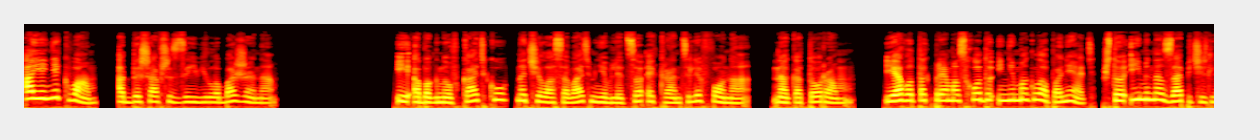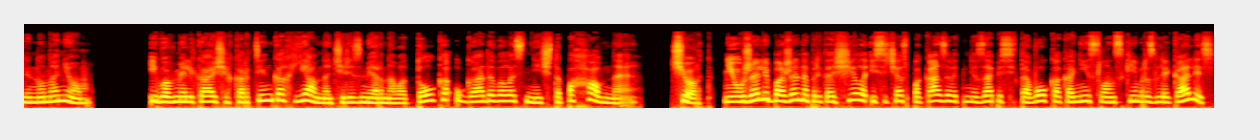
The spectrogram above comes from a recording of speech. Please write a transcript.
«А я не к вам», — отдышавшись, заявила Бажена и, обогнув Катьку, начала совать мне в лицо экран телефона, на котором... Я вот так прямо сходу и не могла понять, что именно запечатлено на нем, ибо в мелькающих картинках явно чрезмерного толка угадывалось нечто похабное. Черт, неужели Бажена притащила и сейчас показывает мне записи того, как они с Ланским развлекались?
